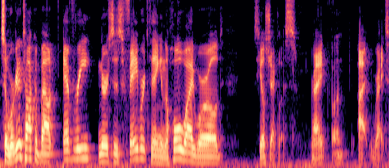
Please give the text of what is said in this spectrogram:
so we're going to talk about every nurse's favorite thing in the whole wide world: skills checklists. Right? Fun. I, right.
